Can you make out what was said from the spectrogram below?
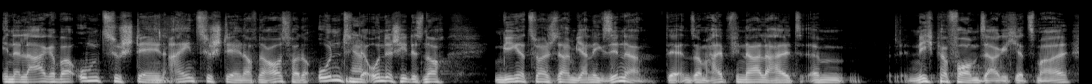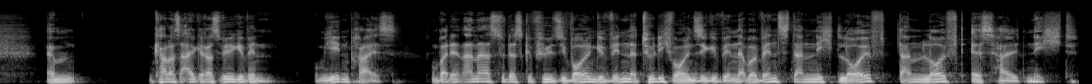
in der Lage war, umzustellen, einzustellen auf eine Herausforderung. Und ja. der Unterschied ist noch, im Gegensatz zum Beispiel zu einem Yannick Sinner, der in so einem Halbfinale halt ähm, nicht performt, sage ich jetzt mal. Ähm, Carlos Alcaraz will gewinnen, um jeden Preis. Und bei den anderen hast du das Gefühl, sie wollen gewinnen, natürlich wollen sie gewinnen, aber wenn es dann nicht läuft, dann läuft es halt nicht.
